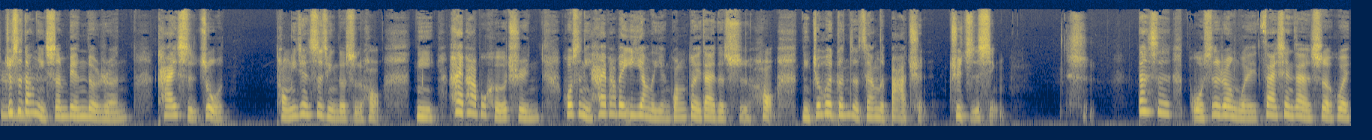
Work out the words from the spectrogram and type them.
嗯、就是当你身边的人开始做。同一件事情的时候，你害怕不合群，或是你害怕被异样的眼光对待的时候，你就会跟着这样的霸权去执行。是，但是我是认为，在现在的社会，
